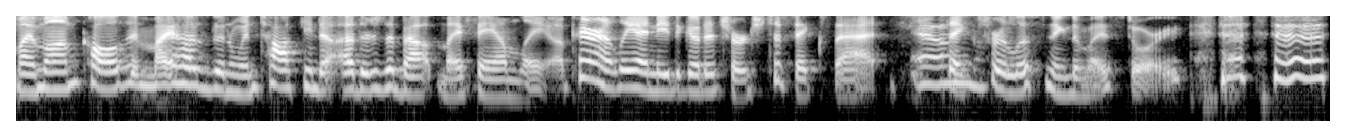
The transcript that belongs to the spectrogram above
My mom calls him my husband when talking to others about my family. Apparently, I need to go to church to fix that. Oh. Thanks for listening to my story. That's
